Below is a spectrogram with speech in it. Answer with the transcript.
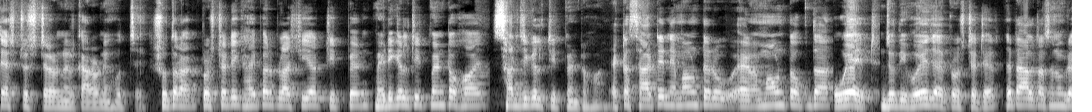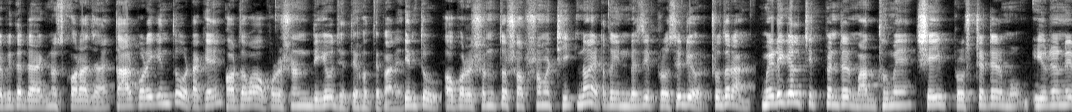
টেস্টোস্টেরনের কারণে হচ্ছে। সুতরাং প্রোস্টেটিক হাইপারপ্লাসিয়ার ট্রিটমেন্ট মেডিকেল ট্রিটমেন্টও হয় সার্জিক্যাল ট্রিটমেন্টও হয়। একটা সার্টেন অ্যামাউন্টের অ্যামাউন্ট অফ দ্য ওয়েট যদি হয়ে যায় প্রোস্টেটের যেটা আলট্রাসোনোগ্রাফিতে ডায়াগনোস করা যায়, তারপরে কিন্তু ওটাকে অথবা অপারেশনের দিকেও যেতে হতে পারে। কিন্তু অপারেশন তো সবসময় ঠিক নয়, এটা তো ইনভেসিভ প্রসিডিওর সুতরাং মেডিকেল ট্রিটমেন্টের মাধ্যমে সেই প্রোস্টেটের ইউরিনারি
